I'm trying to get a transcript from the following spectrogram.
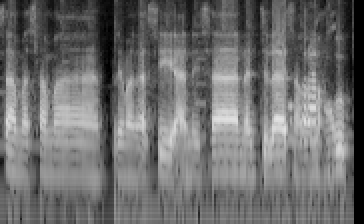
Sama-sama. Terima kasih Anissa, Najla, sama Mahbub.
